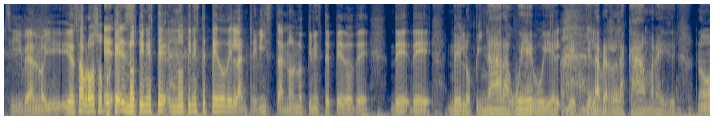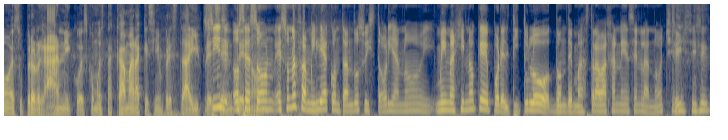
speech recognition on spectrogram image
Sí, véanlo. Y, y es sabroso porque Eh, es- no tiene este, no tiene este pedo de la entrevista, ¿no? No tiene este pedo de, de, de, del opinar a huevo y el, y el, y el hablarle a la cámara. Y, no, es súper orgánico. Es como esta cámara que siempre está ahí presente. sí, o sea, ¿no? son, es una familia contando su historia, ¿no? Y me imagino que por el título donde más trabajan es en la noche. Sí, sí, sí.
